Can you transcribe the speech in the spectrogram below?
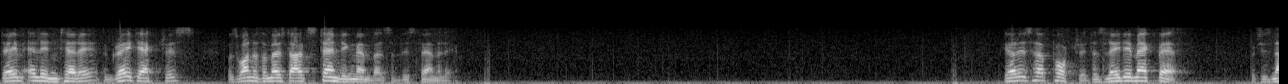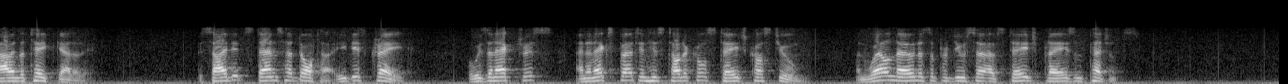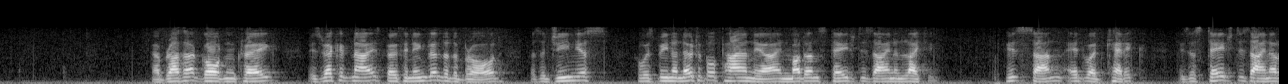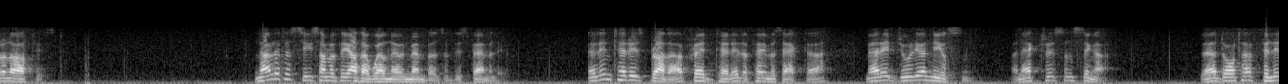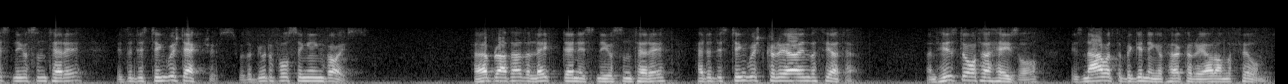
Dame Ellen Terry, the great actress, was one of the most outstanding members of this family. Here is her portrait as Lady Macbeth, which is now in the Tate Gallery. Beside it stands her daughter, Edith Craig, who is an actress and an expert in historical stage costume, and well known as a producer of stage plays and pageants. Her brother, Gordon Craig, is recognized both in England and abroad as a genius who has been a notable pioneer in modern stage design and lighting. His son, Edward Carrick, is a stage designer and artist. Now let us see some of the other well-known members of this family. Ellen Terry's brother, Fred Terry, the famous actor, married Julia Neilson, an actress and singer. Their daughter, Phyllis Neilson Terry, is a distinguished actress with a beautiful singing voice. Her brother, the late Dennis Neilson Terry, had a distinguished career in the theatre, and his daughter Hazel is now at the beginning of her career on the films.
